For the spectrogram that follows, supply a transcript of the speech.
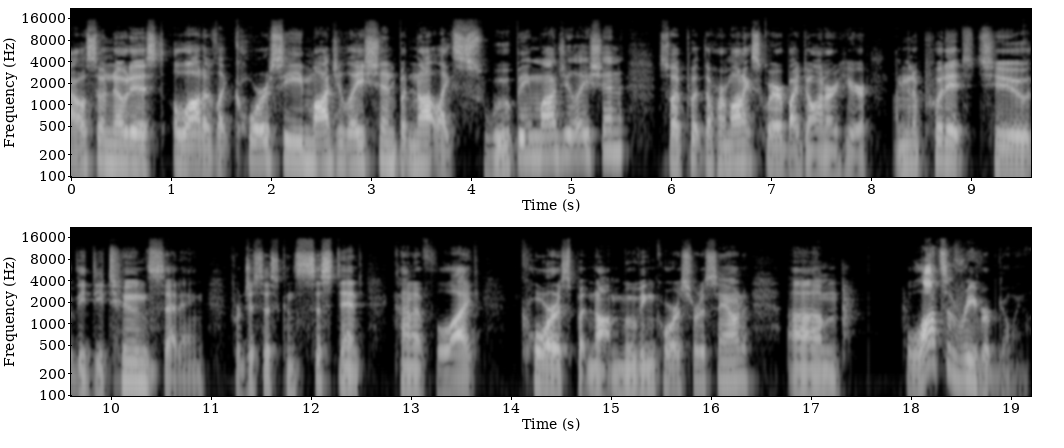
I also noticed a lot of like chorusy modulation, but not like swooping modulation. So I put the harmonic square by Donner here. I'm gonna put it to the detune setting for just this consistent kind of like chorus, but not moving chorus sort of sound. Um, lots of reverb going on,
